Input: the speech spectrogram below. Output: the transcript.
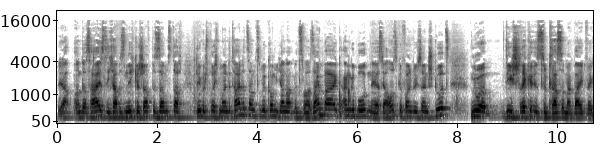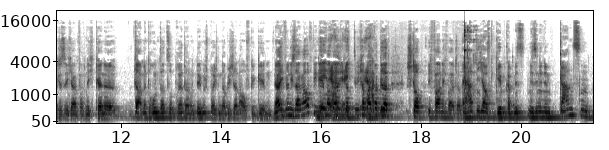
Ja, und das heißt, ich habe es nicht geschafft, bis Samstag dementsprechend meine Teile zusammenzubekommen. Jan hat mir zwar sein Bike angeboten, er ist ja ausgefallen durch seinen Sturz, nur die Strecke ist zu krass und mein Bike, welches ich einfach nicht kenne, damit runter zu brettern und dementsprechend habe ich dann aufgegeben. Ja, ich will nicht sagen aufgegeben, Nee, er aber ich, habe einfach gesagt, stopp, ich fahre nicht weiter. Er hat nicht aufgegeben gehabt. Wir, wir sind in dem ganzen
